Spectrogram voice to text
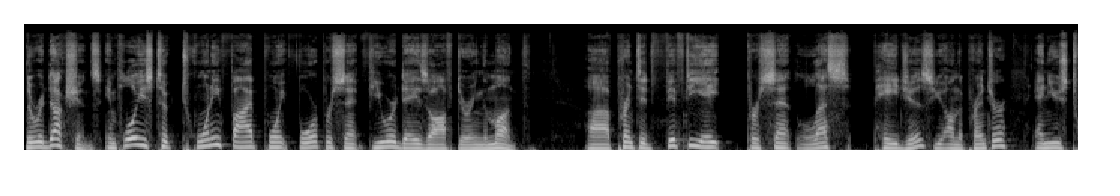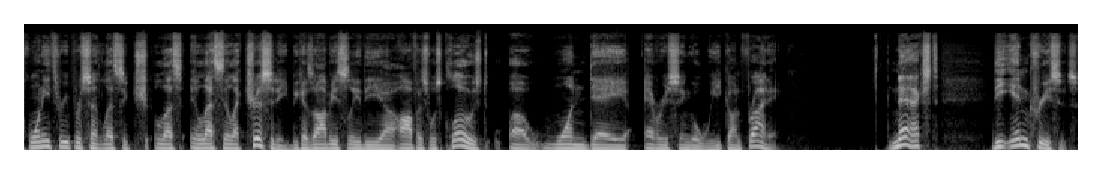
the reductions employees took 25.4% fewer days off during the month, uh, printed 58 percent less pages on the printer and used 23% less less less electricity because obviously the uh, office was closed uh, one day every single week on Friday. Next, the increases.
